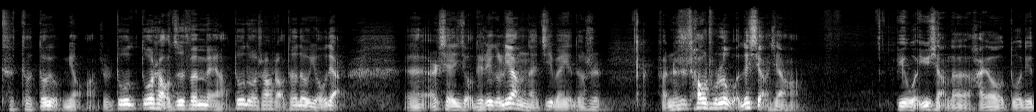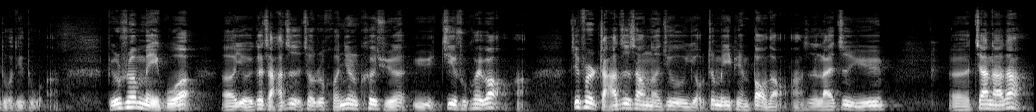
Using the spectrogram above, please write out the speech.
它它都有尿啊，就是多多少之分呗啊，多多少少它都有点儿。呃，而且有的这个量呢，基本也都是，反正是超出了我的想象哈，比我预想的还要多的多的多啊。比如说美国呃有一个杂志叫做《环境科学与技术快报》啊，这份杂志上呢就有这么一篇报道啊，是来自于呃加拿大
